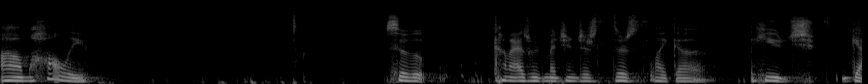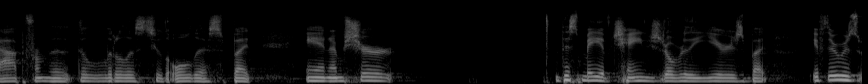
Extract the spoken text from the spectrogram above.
Um, Holly. So, kind of as we've mentioned, there's there's like a, a huge gap from the the littlest to the oldest, but and I'm sure this may have changed over the years, but if there was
